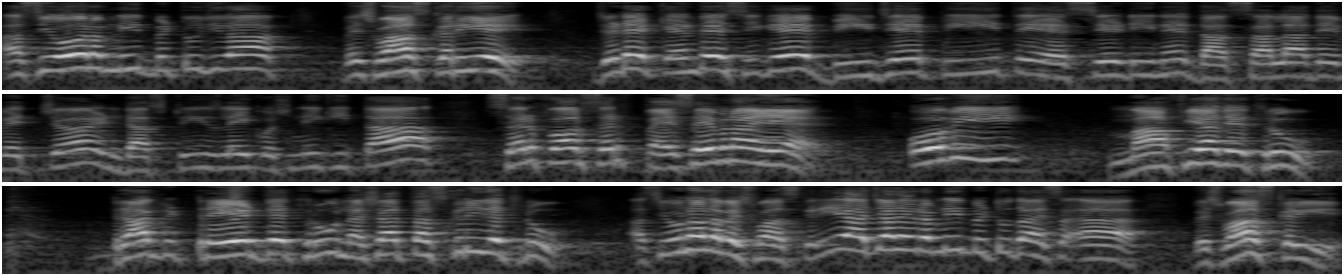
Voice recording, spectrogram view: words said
ਅਸੀਂ ਉਹ ਰਵਨੀਤ ਬਿੱਟੂ ਜੀ ਦਾ ਵਿਸ਼ਵਾਸ ਕਰੀਏ, ਜਿਹੜੇ ਕਹਿੰਦੇ ਸੀਗੇ ਬੀਜੇਪੀ ਤੇ ਐਸਏਡੀ ਨੇ 10 ਸਾਲਾਂ ਦੇ ਵਿੱਚ ਇੰਡਸਟਰੀਜ਼ ਲਈ ਕੁਝ ਨਹੀਂ ਕੀਤਾ, ਸਿਰਫ ਔਰ ਸਿਰਫ ਪੈਸੇ ਬਣਾਏ ਐ। ਉਹ ਵੀ ਮਾਫੀਆ ਦੇ ਥਰੂ ਡਰੱਗ ਟ੍ਰੇਡ ਦੇ ਥਰੂ ਨਸ਼ਾ ਤਸਕਰੀ ਦੇ ਥਰੂ ਅਸੀਂ ਉਹਨਾਂ ਦਾ ਵਿਸ਼ਵਾਸ ਕਰੀਏ, ਅੱਜ ਵਾਲੇ ਰਵਨੀਤ ਬਿੱਟੂ ਦਾ ਵਿਸ਼ਵਾਸ ਕਰੀਏ।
